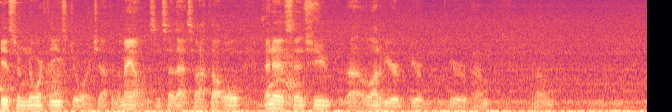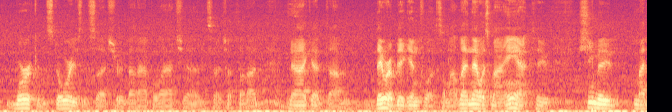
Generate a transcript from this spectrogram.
is from northeast Georgia, up in the mountains, and so that's why I thought, well, I know since you uh, a lot of your your your um, um, work and stories and such are about Appalachia and such. I thought I'd, you know, I got, um, they were a big influence on my, and that was my aunt who, she moved, my,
